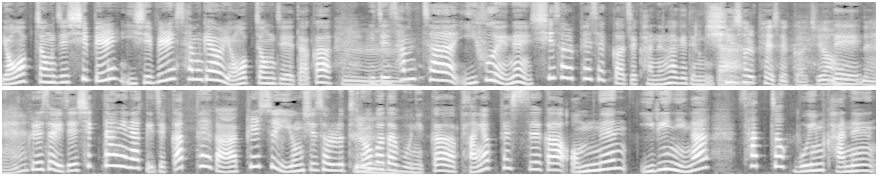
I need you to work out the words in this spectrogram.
영업정지 10일, 20일, 3개월 영업정지에다가 음. 이제 3차 이후에는 시설 폐쇄까지 가능하게 됩니다. 시설 폐쇄까지요? 네. 네. 그래서 이제 식당이나 이제 카페가 필수 이용 시설로 들어가다 음. 보니까 방역 패스가 없는 1인이나 사적 모임 가능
